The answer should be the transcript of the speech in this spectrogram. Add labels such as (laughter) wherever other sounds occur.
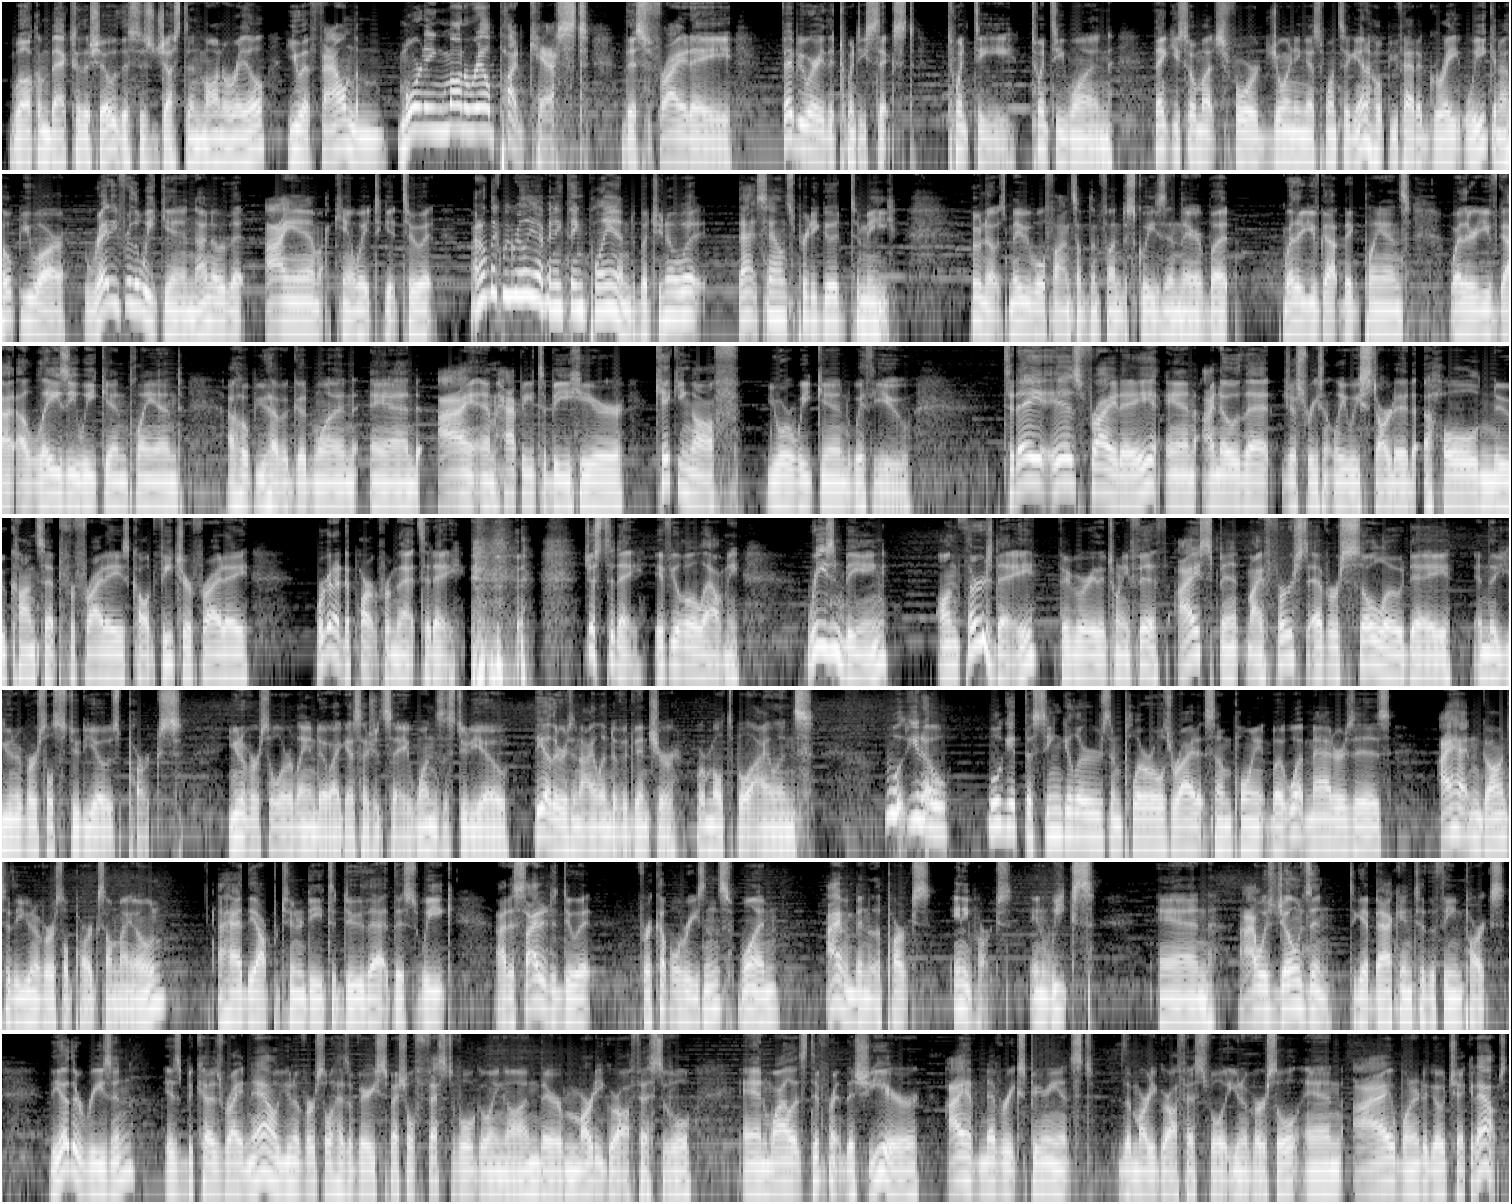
Welcome back to the show. This is Justin Monorail. You have found the Morning Monorail podcast this Friday, February the 26th, 2021. Thank you so much for joining us once again. I hope you've had a great week and I hope you are ready for the weekend. I know that I am. I can't wait to get to it. I don't think we really have anything planned, but you know what? That sounds pretty good to me. Who knows? Maybe we'll find something fun to squeeze in there, but whether you've got big plans, whether you've got a lazy weekend planned, I hope you have a good one. And I am happy to be here kicking off your weekend with you. Today is Friday, and I know that just recently we started a whole new concept for Fridays called Feature Friday. We're going to depart from that today. (laughs) just today, if you'll allow me. Reason being, on Thursday, February the 25th, I spent my first ever solo day in the Universal Studios parks. Universal Orlando, I guess I should say. One's the studio, the other is an island of adventure, or multiple islands. Well, you know, we'll get the singulars and plurals right at some point, but what matters is I hadn't gone to the Universal parks on my own. I had the opportunity to do that this week. I decided to do it for a couple reasons. One, I haven't been to the parks, any parks, in weeks, and I was jonesing to get back into the theme parks. The other reason is because right now Universal has a very special festival going on, their Mardi Gras festival, and while it's different this year, I have never experienced the Mardi Gras festival at Universal, and I wanted to go check it out.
